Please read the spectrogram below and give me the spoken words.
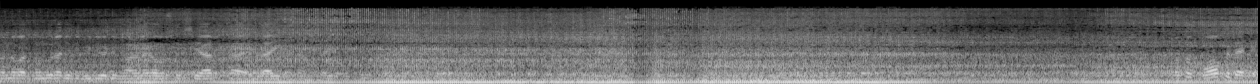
ধন্যবাদ বন্ধুরা যদি ভিডিওটি ভালো লাগে অবশ্যই শেয়ার লাইক কত বক দেখে।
